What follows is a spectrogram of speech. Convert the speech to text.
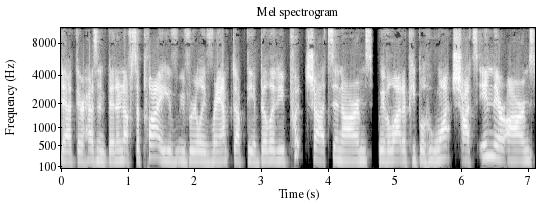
that there hasn't been enough supply. We've really ramped up the ability to put shots in arms. We have a lot of people who want shots in their arms.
